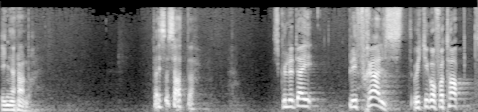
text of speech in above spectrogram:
Ingen andre. De som satt der. Skulle de bli frelst og ikke gå fortapt,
